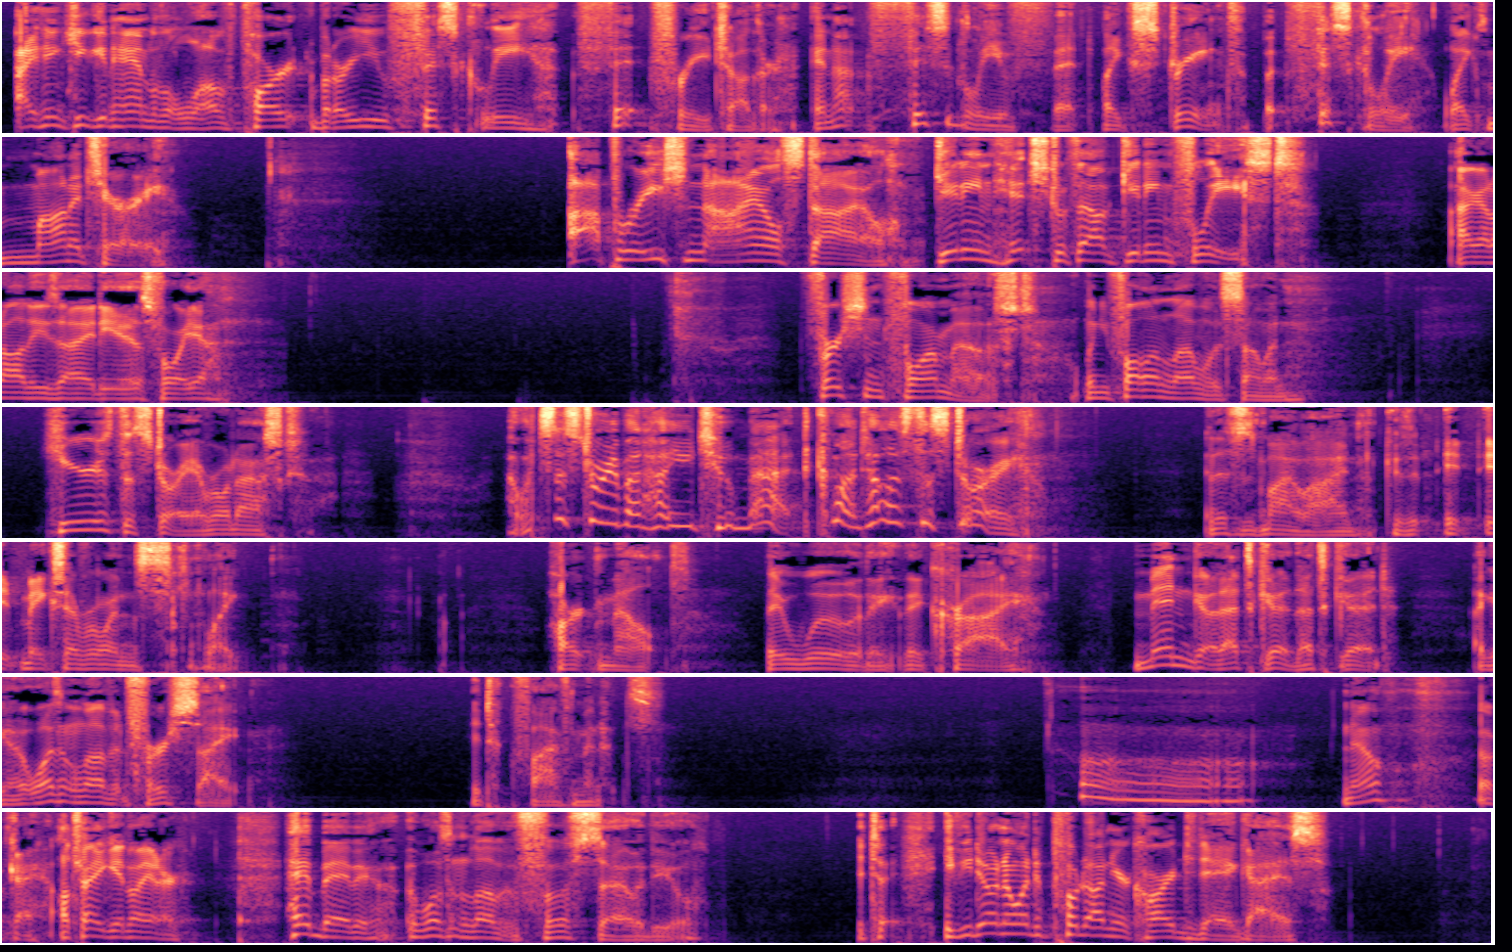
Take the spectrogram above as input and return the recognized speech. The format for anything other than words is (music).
I think you can handle the love part, but are you fiscally fit for each other? And not physically fit like strength, but fiscally like monetary. Operation Isle style, getting hitched without getting fleeced. I got all these ideas for you. First and foremost, when you fall in love with someone, here's the story. Everyone asks, What's the story about how you two met? Come on, tell us the story and this is my line because it, it, it, makes everyone's like heart melt. They woo, they, they cry. Men go, that's good, that's good. I go, it wasn't love at first sight. It took five minutes. Oh. No? Okay, I'll try again later. Hey, baby, it wasn't love at first sight with you. Took, if you don't know what to put on your card today, guys,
